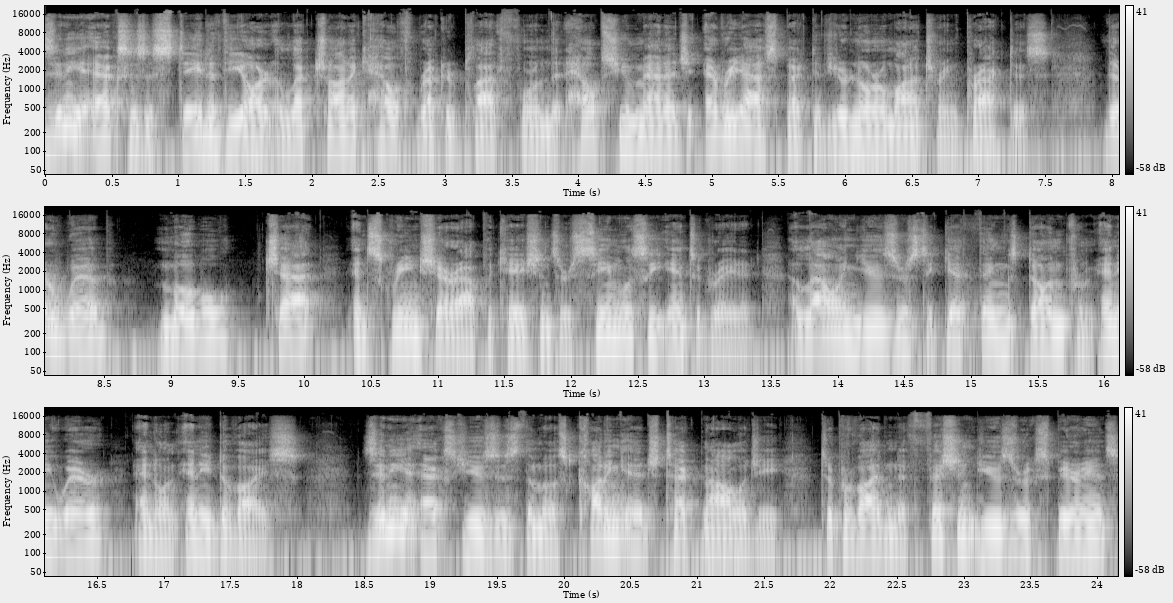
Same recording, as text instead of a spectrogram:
Zinnia X is a state of the art electronic health record platform that helps you manage every aspect of your neuromonitoring practice. Their web, mobile, chat, and screen share applications are seamlessly integrated, allowing users to get things done from anywhere and on any device. Zinnia X uses the most cutting edge technology to provide an efficient user experience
